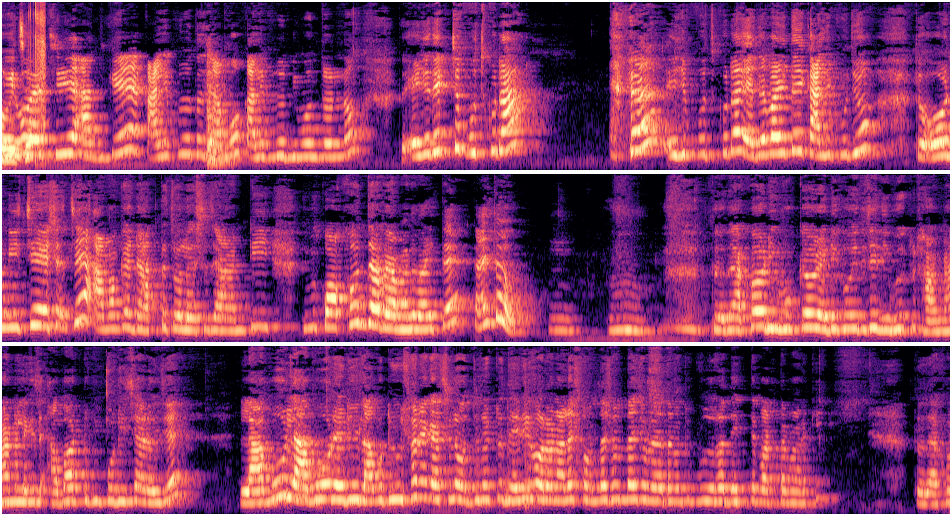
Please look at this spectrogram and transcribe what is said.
হয়েছে। আজকে কালী পুজোতে যাব কালী পুজোর নিমন্ত্রণ তো এই যে দেখছ পুচকুটা এই যে পুচকুটা এদের বাড়িতেই কালী পুজো। তো ও নিচে এসেছে আমাকে ডাকতে চলে এসেছে আন্টি তুমি কখন যাবে আমাদের বাড়িতে? তাই তো? হুম। তো দেখো রিভুকেও রেডি করে দিয়েছে রিভু একটু ঠান্ডা ঠান্ডা লেগেছে। আবার টুপি পরিয়েছে আর ওই যে লাবু লাবু রেডি লাবু টিউশনে গেছিল ওর জন্য একটু দেরি হলো নাহলে সন্ধ্যা সন্ধ্যায় চলে যেতাম একটু পুজোটা দেখতে পারতাম আর কি। তো দেখো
